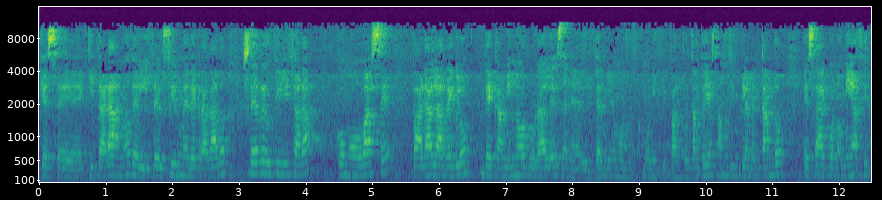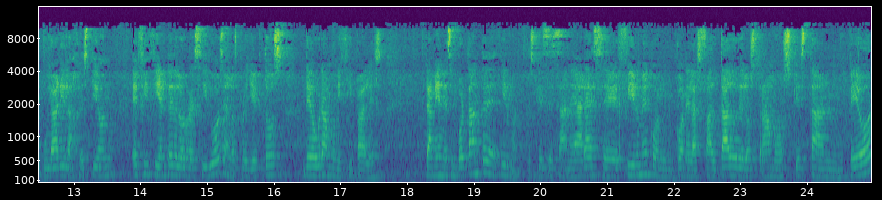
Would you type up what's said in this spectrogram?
que se quitará ¿no? del, firme degradado se reutilizará como base para el arreglo de caminos rurales en el término municipal. Por tanto, ya estamos implementando esa economía circular y la gestión eficiente de los residuos en los proyectos de obra municipales. También es importante decir bueno, pues que se saneará ese firme con, con el asfaltado de los tramos que están peor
